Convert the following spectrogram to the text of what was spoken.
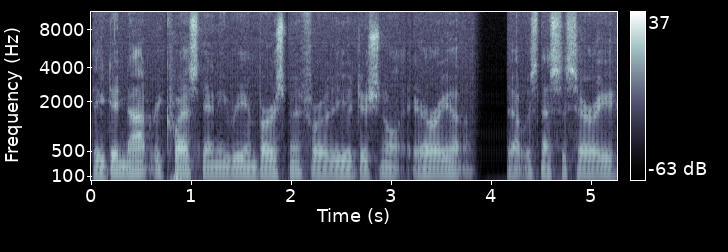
they did not request any reimbursement for the additional area that was necessary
